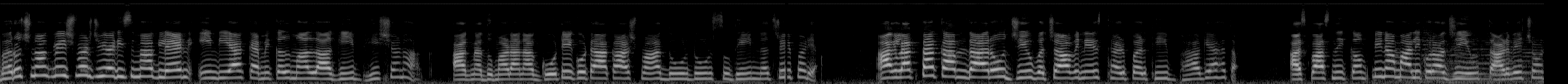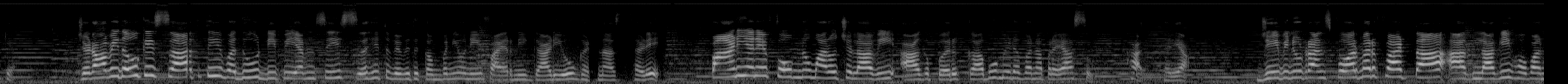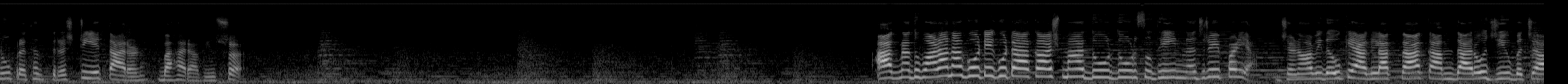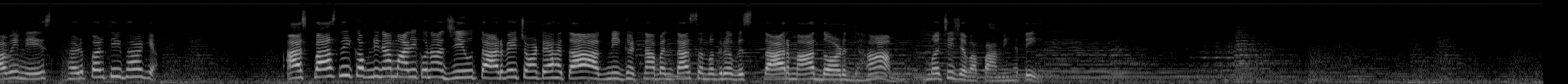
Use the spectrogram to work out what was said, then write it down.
ભરૂચના અંકલેશ્વર જીઆઈડીસીમાં Glen India કેમિકલમાં લાગી ભીષણ આગ. આગના ધુમાડાના ગોટે ગોટા આકાશમાં દૂર દૂર સુધી નજરે પડ્યા. આગ લાગતા કામદારો જીવ બચાવીને સ્થળ પરથી ભાગ્યા હતા. આસપાસની કંપનીના માલિકોના જીવ તાળવે ચોંટ્યા. જણાવી દઉં કે સાતથી વધુ ડીપીએમસી સહિત વિવિધ કંપનીઓની ફાયરની ગાડીઓ ઘટના સ્થળે પાણી અને ફોમનો મારો ચલાવી આગ પર કાબુ મેળવવાના પ્રયાસો હાથ ધર્યા. જેબીનું ટ્રાન્સફોર્મર ફાટતા આગ લાગી હોવાનું પ્રથમ દ્રષ્ટિએ તારણ બહાર આવ્યું છે. આગના ધુમાડાના ગોટે ગોટા આકાશમાં દૂર દૂર સુધી નજરે પડ્યા. જણાવી દઉં કે આગ લાગતા કામદારો જીવ બચાવીને સ્થળ પરથી ભાગ્યા. આસપાસની કંપનીના માલિકોના જીવ તાળવે ચોંટ્યા હતા. આગની ઘટના બનતા સમગ્ર વિસ્તારમાં દોડધામ મચી જવા પામી હતી.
